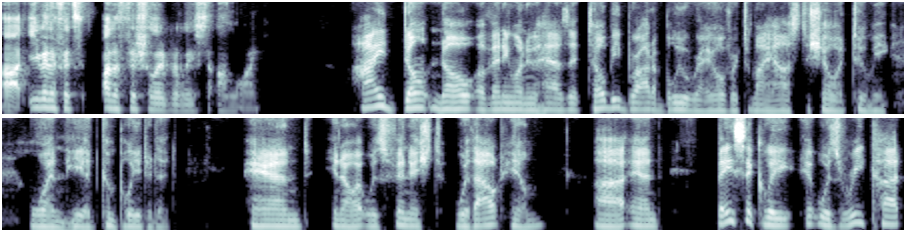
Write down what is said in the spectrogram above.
uh, even if it's unofficially released online? I don't know of anyone who has it. Tobe brought a Blu-ray over to my house to show it to me when he had completed it, and you know it was finished without him, uh, and basically it was recut.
